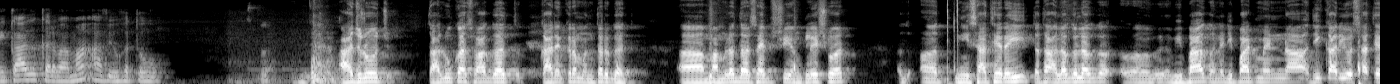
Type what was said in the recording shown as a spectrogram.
નિકાલ કરવામાં આવ્યો હતો. આજરોજ તાલુકા સ્વાગત કાર્યક્રમ અંતર્ગત મામલતદાર સાહેબ શ્રી અંકલેશ્વરની સાથે રહી તથા અલગ અલગ વિભાગ અને ડિપાર્ટમેન્ટના અધિકારીઓ સાથે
